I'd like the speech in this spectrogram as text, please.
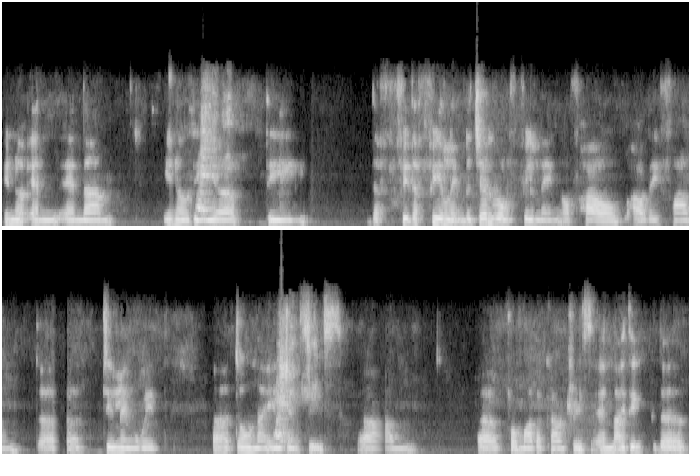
you know and and um, you know the uh, the the the feeling, the general feeling of how how they found uh, dealing with uh, donor agencies um, uh, from other countries. And I think the,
